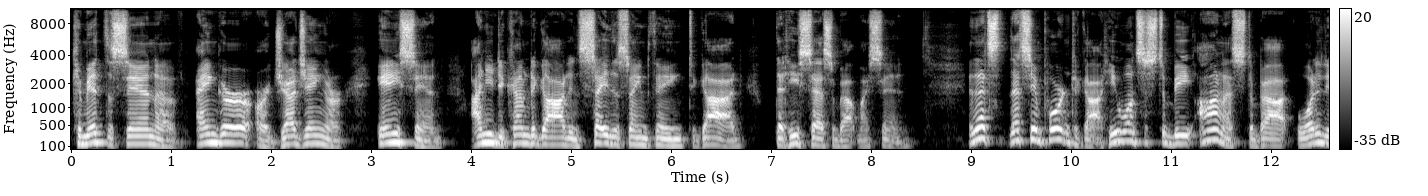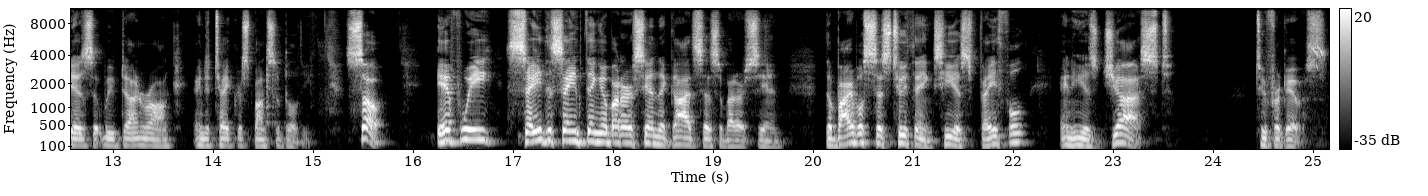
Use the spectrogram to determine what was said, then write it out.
commit the sin of anger or judging or any sin, I need to come to God and say the same thing to God that He says about my sin. And that's that's important to God. He wants us to be honest about what it is that we've done wrong and to take responsibility. So, if we say the same thing about our sin that God says about our sin, the Bible says two things He is faithful and He is just to forgive us.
